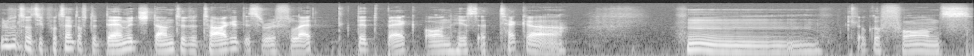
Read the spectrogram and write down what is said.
25% of the damage done to the target is reflected back on his attacker. Hmm. Cloak of Thorns.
